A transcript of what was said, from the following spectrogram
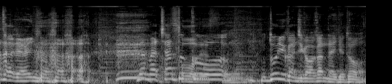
とかじゃないんだだ まあちゃんとこう、ね、どういう感じか分かんないけど、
